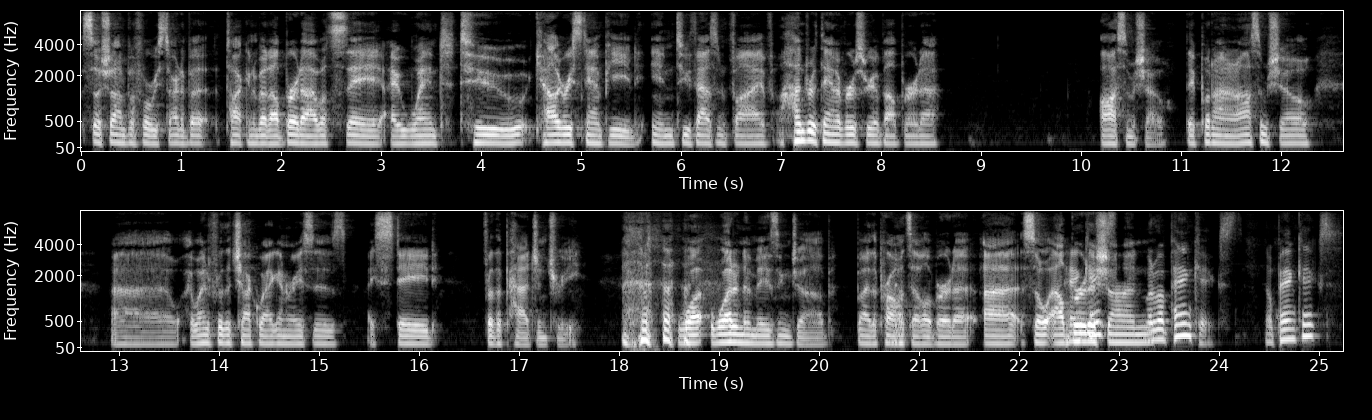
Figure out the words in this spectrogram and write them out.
So, Sean, before we start about talking about Alberta, I will say I went to Calgary Stampede in 2005, 100th anniversary of Alberta. Awesome show. They put on an awesome show. Uh, I went for the chuck wagon races. I stayed for the pageantry. what what an amazing job by the province of Alberta. Uh, so Alberta, Pancakes? Sean. what about pancakes no pancakes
